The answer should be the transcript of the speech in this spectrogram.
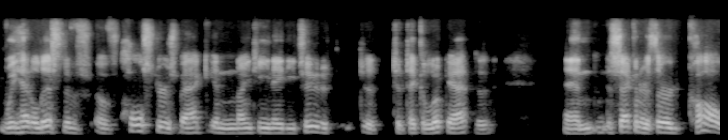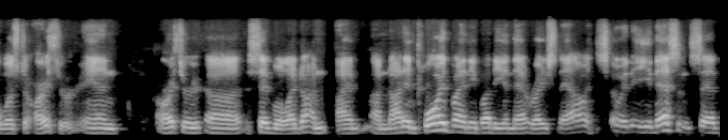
we had a list of of pollsters back in 1982 to to, to take a look at, and the second or third call was to Arthur and Arthur uh, said, "Well, I don't, I'm I'm not employed by anybody in that race now," and so he, in essence, said,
